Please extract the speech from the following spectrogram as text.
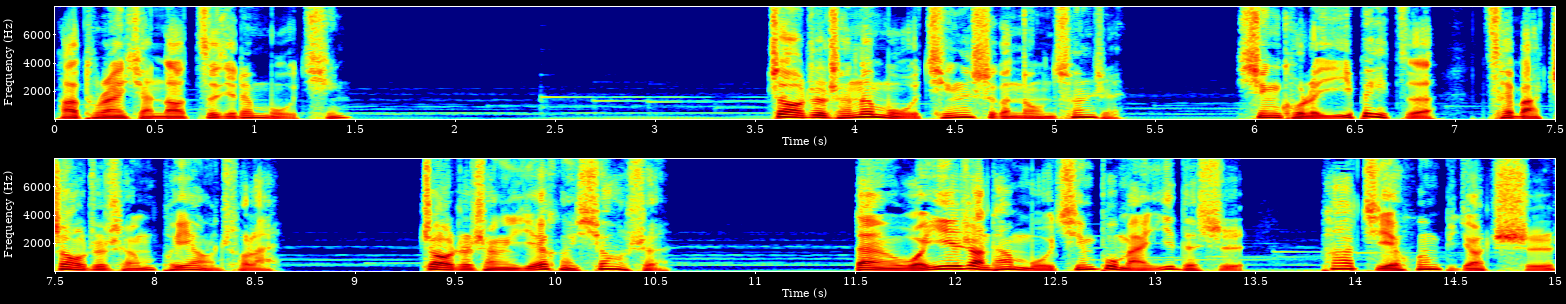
他突然想到自己的母亲。赵志成的母亲是个农村人，辛苦了一辈子才把赵志成培养出来。赵志成也很孝顺，但唯一让他母亲不满意的是，他结婚比较迟，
